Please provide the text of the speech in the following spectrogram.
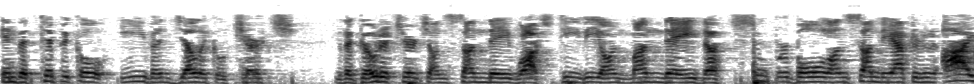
in the typical evangelical church the go to church on Sunday, watch TV on Monday, the Super Bowl on Sunday afternoon. I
